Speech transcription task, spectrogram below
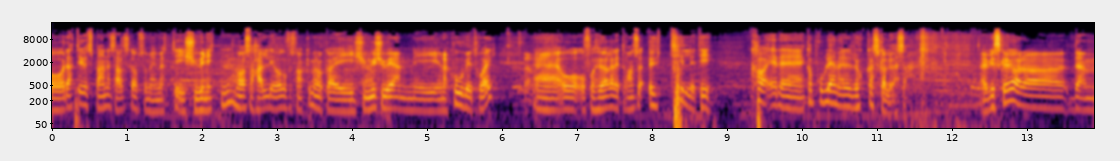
Og dette er jo et spennende selskap som jeg møtte i 2019. Var så heldig også å få snakke med dere i 2021 i, under covid, tror jeg. Eh, og, og få høre litt. Så Utility, hva, er det, hva problem er det dere skal løse? Eh, Vi skal gjøre den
